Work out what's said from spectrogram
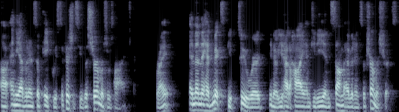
uh, any evidence of aqueous deficiency. The Schirmer's was high, right? And then they had mixed people too, where you know you had a high MGD and some evidence of Schirmer strips.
